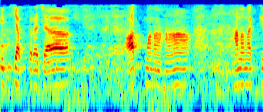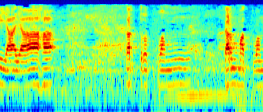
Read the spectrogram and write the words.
ఇత్యత్ర ఆత్మన హననక్రియా కర్తృత్వం కర్మత్వం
